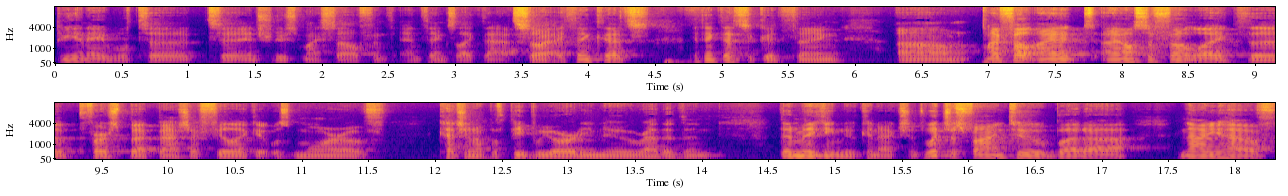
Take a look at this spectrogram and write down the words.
being able to to introduce myself and, and things like that. So I think that's I think that's a good thing. Um, I felt I I also felt like the first bet bash. I feel like it was more of catching up with people you already knew rather than than making new connections, which is fine too. But uh, now you have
